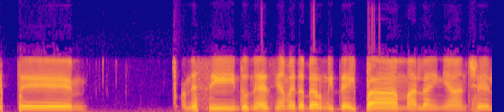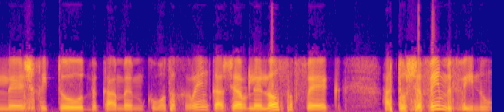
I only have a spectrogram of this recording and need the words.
את... אה, נשיא אינדונזיה מדבר מדי פעם על העניין של אה, שחיתות וכמה במקומות אחרים, כאשר ללא ספק התושבים הבינו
